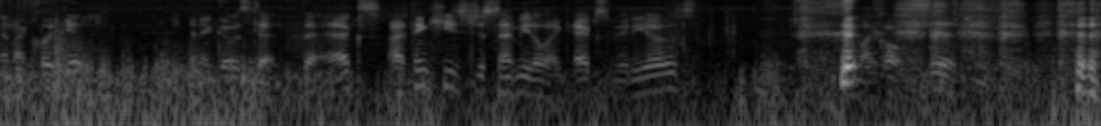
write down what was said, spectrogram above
and I click it, and it goes to the X. I think he's just sent me to like X videos. I'm like, oh shit.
